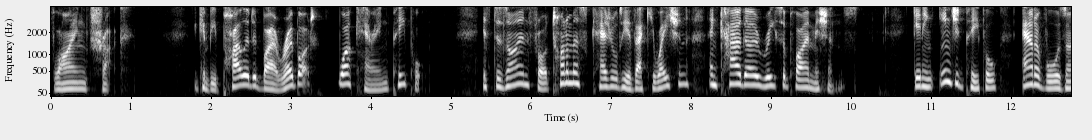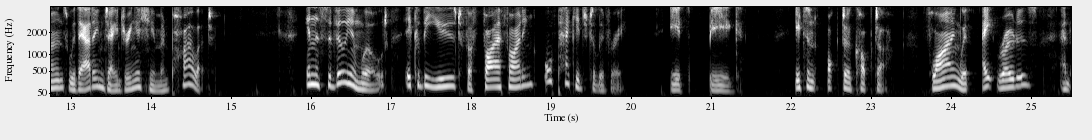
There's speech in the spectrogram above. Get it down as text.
flying truck. It can be piloted by a robot while carrying people. It's designed for autonomous casualty evacuation and cargo resupply missions, getting injured people out of war zones without endangering a human pilot. In the civilian world, it could be used for firefighting or package delivery. It's big. It's an octocopter, flying with eight rotors and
